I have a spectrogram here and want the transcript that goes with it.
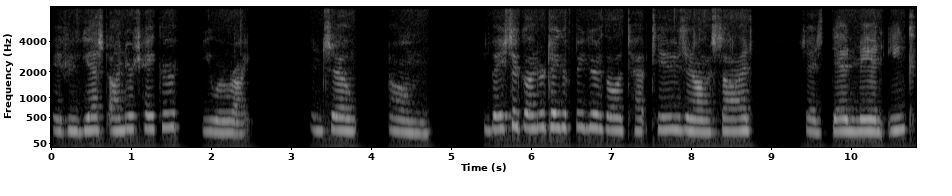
If you guessed Undertaker, you were right. And so, um, basic Undertaker figure with all the tattoos and on the side says Dead Man Inc.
